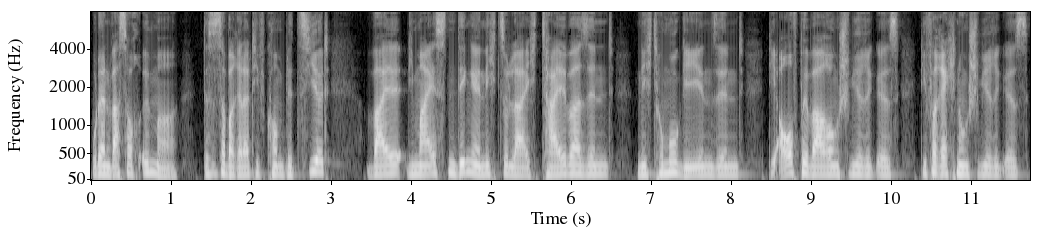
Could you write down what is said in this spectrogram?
oder in was auch immer. Das ist aber relativ kompliziert, weil die meisten Dinge nicht so leicht teilbar sind, nicht homogen sind, die Aufbewahrung schwierig ist, die Verrechnung schwierig ist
